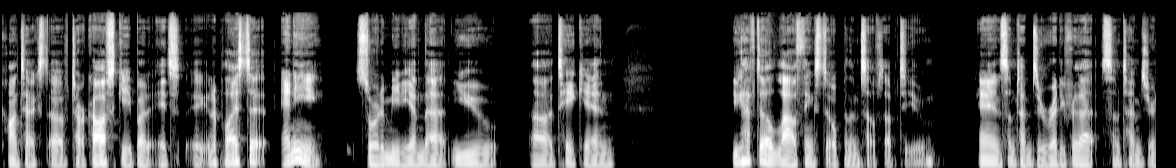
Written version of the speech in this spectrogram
context of Tarkovsky, but it's it applies to any sort of medium that you uh, take in. You have to allow things to open themselves up to you, and sometimes you're ready for that, sometimes you're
